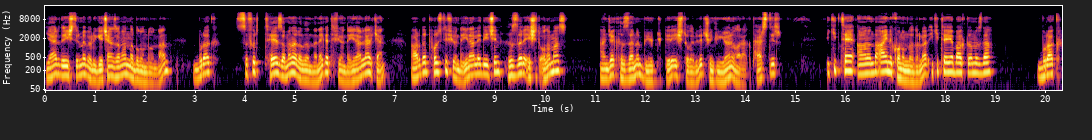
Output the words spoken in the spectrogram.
yer değiştirme bölü geçen zamanla bulunduğundan Burak 0t zaman aralığında negatif yönde ilerlerken Arda pozitif yönde ilerlediği için hızları eşit olamaz. Ancak hızlarının büyüklükleri eşit olabilir çünkü yön olarak terstir. 2t anında aynı konumdadırlar. 2t'ye baktığımızda Burak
